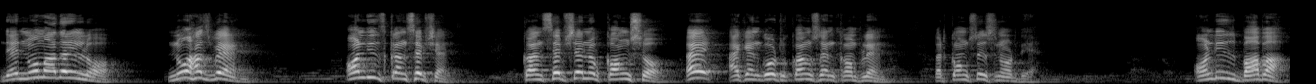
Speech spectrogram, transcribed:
there is no mother-in-law, no husband. Only this conception. Conception of Kongso. Hey, I can go to Kongso and complain. But Kongso is not there. Only this Baba.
